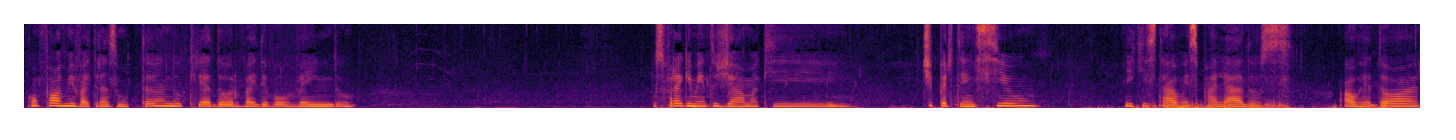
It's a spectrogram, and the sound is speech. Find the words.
Conforme vai transmutando, o Criador vai devolvendo os fragmentos de alma que te pertenciam e que estavam espalhados ao redor,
